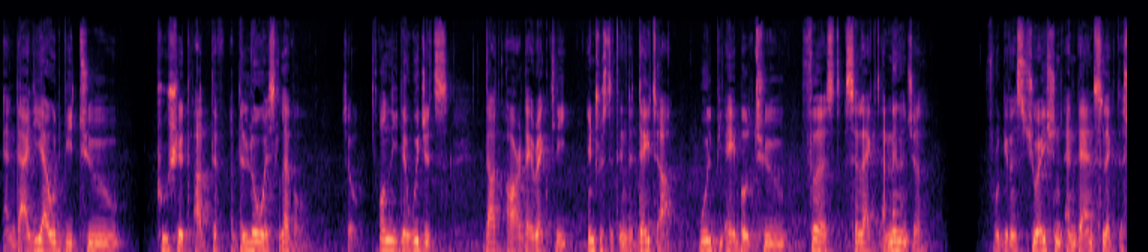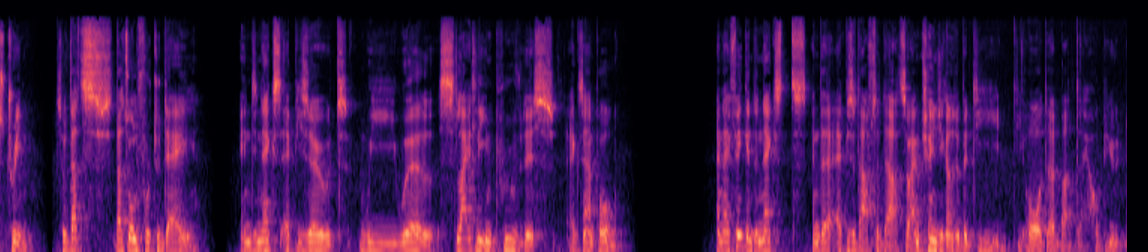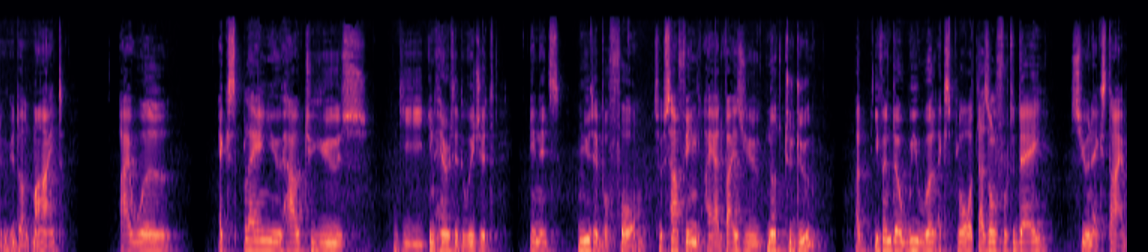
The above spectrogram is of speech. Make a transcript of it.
And the idea would be to push it at the, at the lowest level. So only the widgets that are directly interested in the data will be able to first select a manager for a given situation and then select a stream. So that's that's all for today. In the next episode, we will slightly improve this example. And I think in the next in the episode after that, so I'm changing a little bit the, the order, but I hope you you don't mind. I will explain you how to use the inherited widget in its mutable form. So something I advise you not to do but even though we will explore, that's all for today. See you next time.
